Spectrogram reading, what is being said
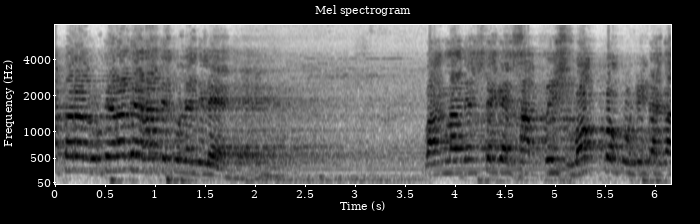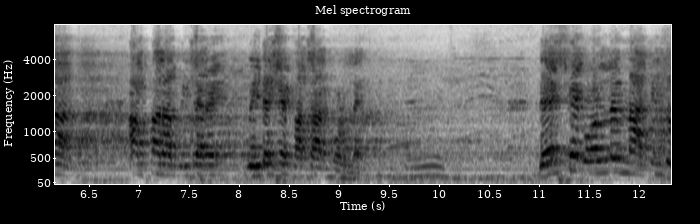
আপনারা লুটেরাদের হাতে তুলে দিলেন। বাংলাদেশ থেকে ছাব্বিশ লক্ষ কোটি টাকা আপনারা বিচারে, বিদেশে পাচার করলেন। দেশকে গড়লেন না, কিন্তু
